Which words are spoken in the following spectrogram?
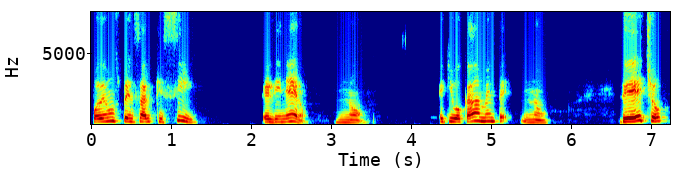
podemos pensar que sí, el dinero, no. Equivocadamente, no. De hecho,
